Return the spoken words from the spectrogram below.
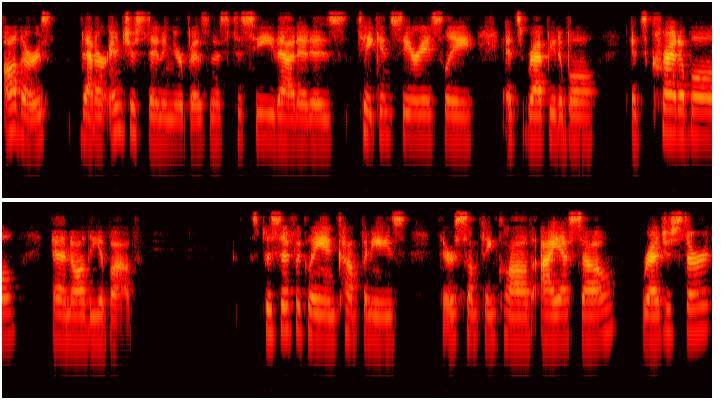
others that are interested in your business to see that it is taken seriously, it's reputable, it's credible, and all the above. Specifically in companies, there's something called ISO registered,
